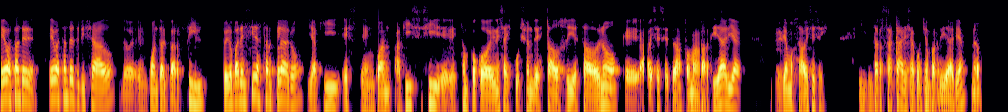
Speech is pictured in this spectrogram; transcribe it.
es, bastante, es bastante trillado en cuanto al perfil, pero pareciera estar claro, y aquí es en cuanto, aquí sí está un poco en esa discusión de Estado sí, Estado no, que a veces se transforma en partidaria, deberíamos a veces intentar sacar esa cuestión partidaria. No,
